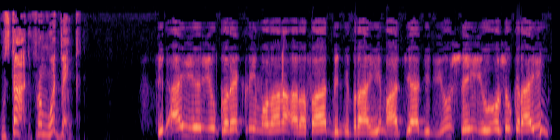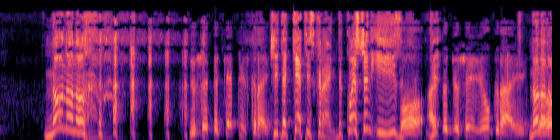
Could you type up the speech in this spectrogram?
Ustad, from World Bank. Did I hear you correctly, Maulana Arafat bin Ibrahim Hatia? Did you say you also crying? No, no, no. You said the cat is crying. See, the cat is crying. The question is. Oh, I the- thought you say you crying. no, no, no.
